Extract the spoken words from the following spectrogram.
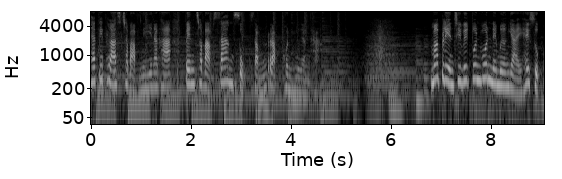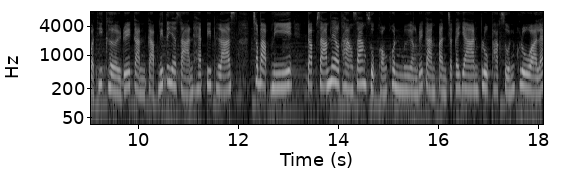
Happy Plus ฉบับนี้นะคะ เป็นฉบับสร้างสุขสำหรับคนเมืองค่ะ มาเปลี่ยนชีวิตวุ่นๆ ในเมืองใหญ่ให้สุขกว่าที่เคยด้วยกันกับนิตยสาร Happy Plus ฉบับนี้กับ 3 แนวทางสร้างสุขของคนเมืองด้วยการปั่นจักรยาน ปลูกผักสวนครัว และ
